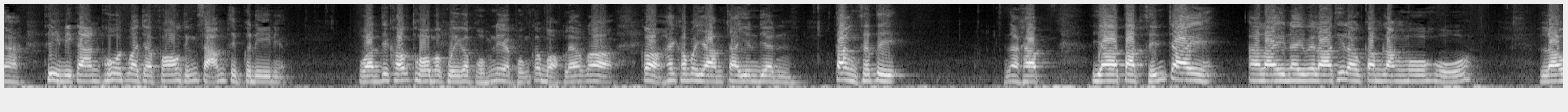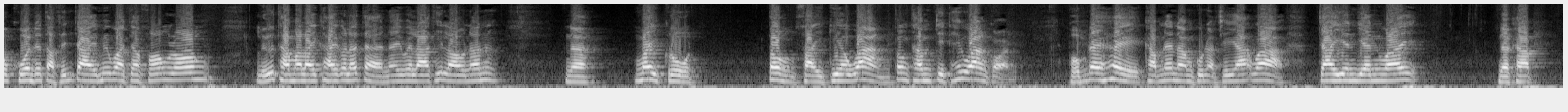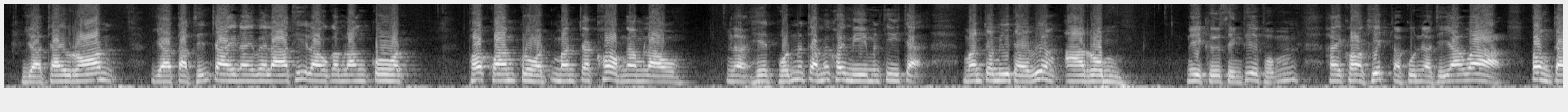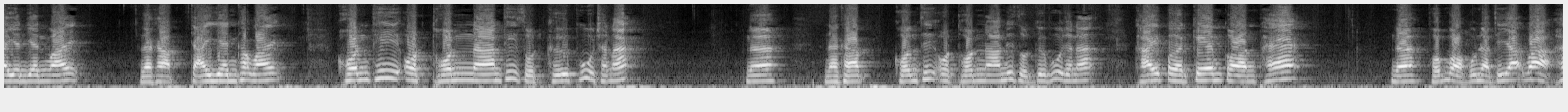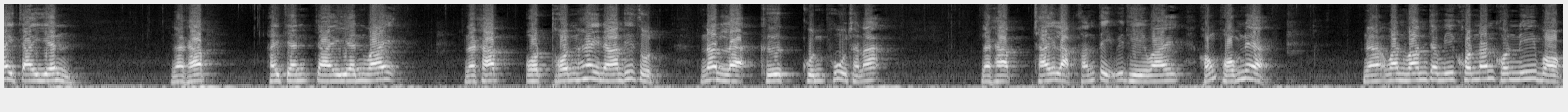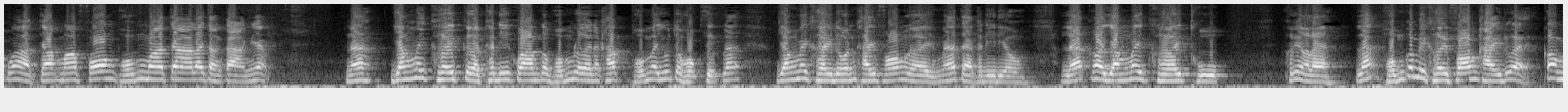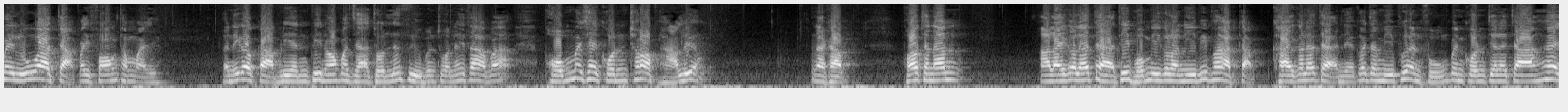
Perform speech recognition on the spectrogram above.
นะที่มีการโพสต์ว่าจะฟ้องถึง 30 คดีเนี่ย วันที่เขาโทรมาคุยกับผมเนี่ย ผมก็บอกแล้วก็ก็ให้เขาพยายามใจเย็นๆ ตั้งสตินะครับ อย่าตัดสินใจอะไรในเวลาที่เรากำลังโมโห เราควรจะตัดสินใจไม่ว่าจะฟ้องร้อง หรือทำอะไรใครก็แล้วแต่ในเวลาที่เรานั้นนะไม่โกรธต้องใส่เกียร์ว่าง ต้องทำจิตให้ว่างก่อน ผมได้ให้คำแนะนำคุณอัจฉริยะว่า ใจเย็นๆไว้นะครับ อย่าใจร้อน อย่าตัดสินใจในเวลาที่เรากำลังโกรธ เพราะความโกรธมันจะครอบงำเรานะเหตุผลมันจะไม่ค่อยมีมันทีจะมันจะมีแต่เรื่องอารมณ์ นี่คือสิ่งที่ผมให้ข้อคิดกับคุณอัจฉริยะว่าต้องใจเย็นๆไว้นะครับ ใจเย็นเข้าไว้ คนที่อดทนนานที่สุดคือผู้ชนะนะนะครับ คนที่อดทนนานที่สุดคือผู้ชนะ ใครเปิดเกมก่อนแพ้ นะผมบอกคุณอัจฉริยะว่าให้ใจเย็นนะครับ ให้ใจเย็นไว้นะครับ อดทนให้นานที่สุด นั่นแหละคือคุณผู้ชนะนะครับ ใช้หลักสันติวิธีไว้ของผมเนี่ยนะวันๆจะมีคนนั้นคนนี้บอกว่าจะมาฟ้องผมมาจะอะไรต่างๆ เนี่ยนะยังไม่เคยเกิดคดีความกับผมเลยนะครับ ผมอายุจะ 60 แล้ว ยังไม่เคยโดนใครฟ้องเลย แม้แต่คดีเดียว และก็ยังไม่เคยถูก เขาเรียกอะไร และผมก็ไม่เคยฟ้องใครด้วย ก็ไม่รู้ว่าจะไปฟ้องทำไม อันนี้ก็กราบเรียนพี่น้องประชาชนและสื่อมวลชนให้ทราบว่า ผมไม่ใช่คนชอบหาเรื่องนะครับ เพราะฉะนั้นอะไรก็แล้วแต่ที่ผมมีกรณีพิพาทกับใครก็แล้วแต่เนี่ยก็จะมีเพื่อนฝูงเป็นคนเจรจาให้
